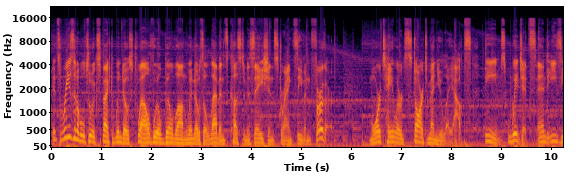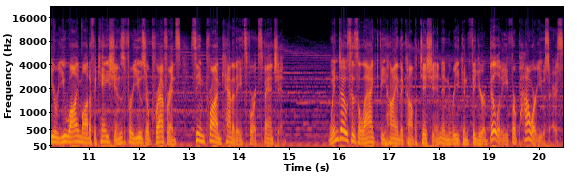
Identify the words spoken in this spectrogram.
It's reasonable to expect Windows 12 will build on Windows 11's customization strengths even further. More tailored start menu layouts, themes, widgets, and easier UI modifications for user preference seem prime candidates for expansion. Windows has lagged behind the competition in reconfigurability for power users.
